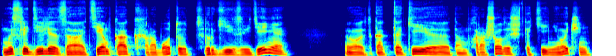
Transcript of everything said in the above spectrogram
Мы следили за тем, как работают другие заведения, вот, как, какие там хорошо дышат, какие не очень.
